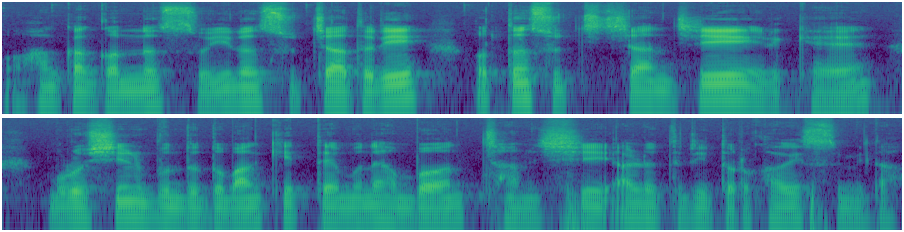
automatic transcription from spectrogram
어, 한칸 건너 수 이런 숫자들이 어떤 숫자인지 이렇게 모르시는 분들도 많기 때문에 한번 잠시 알려드리도록 하겠습니다.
